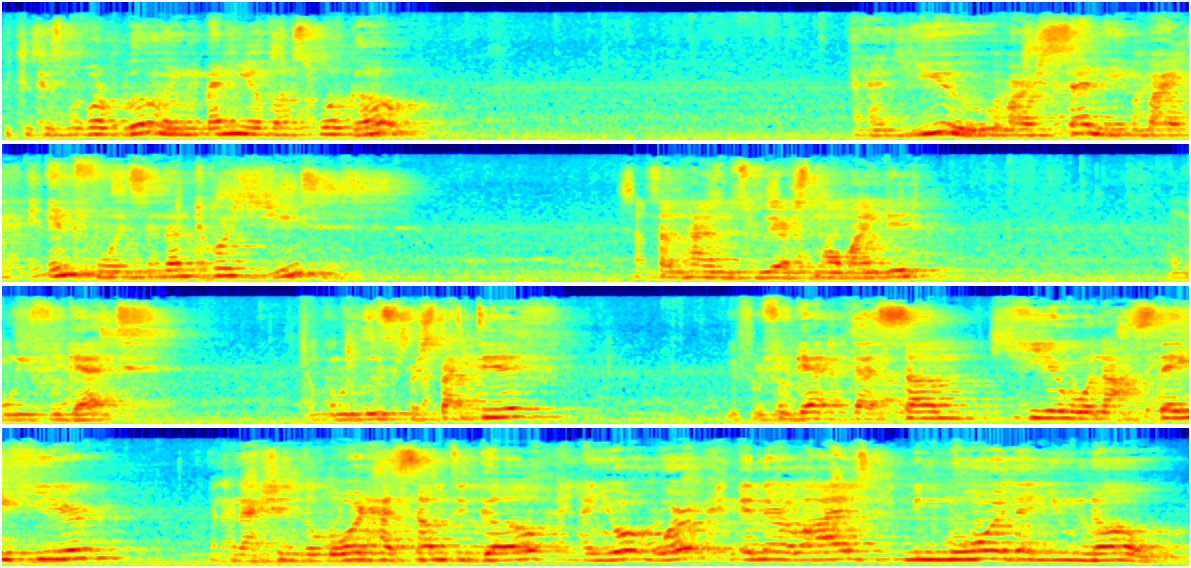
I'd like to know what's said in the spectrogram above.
Because, Lord willing, many of us will go. And you are sending by influencing them towards Jesus. Sometimes we are small minded and we forget and we lose perspective. We forget that some here will not stay here. And actually, the Lord has some to go, and your work in their lives mean more than you know.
